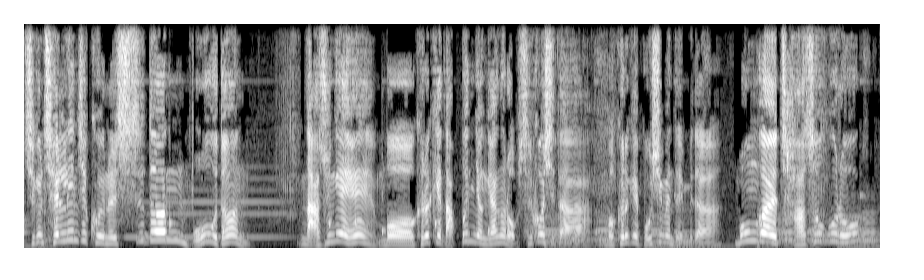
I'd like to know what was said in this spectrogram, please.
지금 챌린지 코인을 쓰던 모으던 나중에 뭐 그렇게 나쁜 영향은 없을 것이다. 뭐 그렇게 보시면 됩니다. 뭔가의 자석으로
